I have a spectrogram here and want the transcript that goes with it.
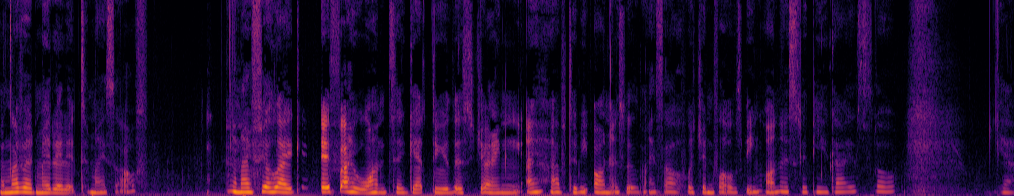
I never admitted it to myself. And I feel like if I want to get through this journey, I have to be honest with myself, which involves being honest with you guys. So, yeah,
